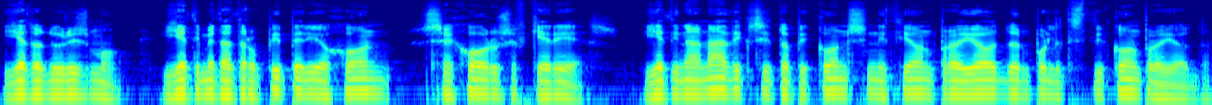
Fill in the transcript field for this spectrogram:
για τον τουρισμό, για τη μετατροπή περιοχών σε χώρους ευκαιρίας, για την ανάδειξη τοπικών συνηθιών προϊόντων, πολιτιστικών προϊόντων.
